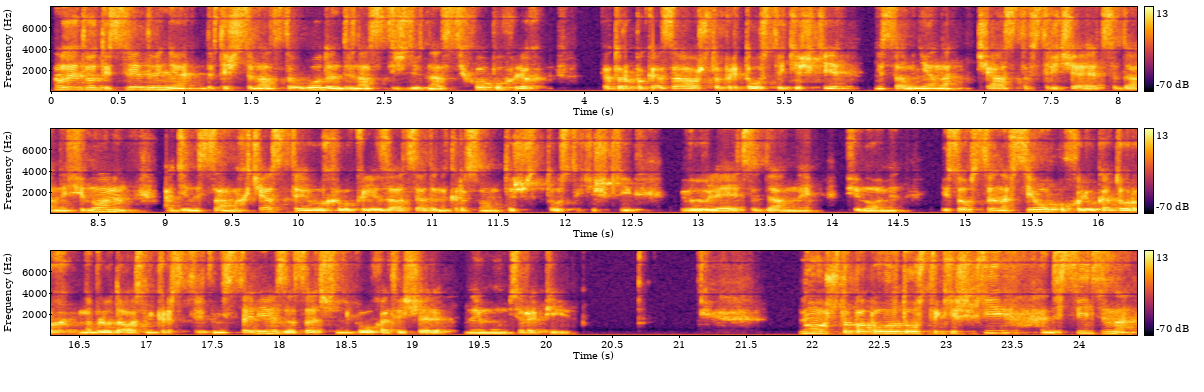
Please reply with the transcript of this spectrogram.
Вот это вот исследование 2017 года на 12 019 опухолях, которое показало, что при толстой кишке, несомненно, часто встречается данный феномен. Один из самых частых локализаций аденокарцином толстой кишки выявляется данный феномен. И, собственно, все опухоли, у которых наблюдалась микросателлитная нестабильность, достаточно неплохо отвечали на иммунотерапию. Ну, что по поводу толстой кишки, действительно,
